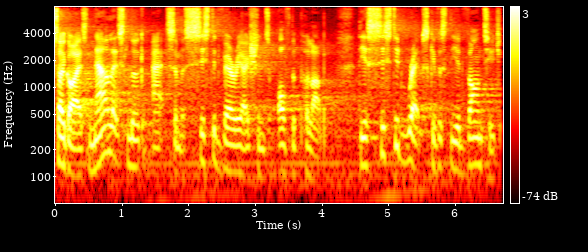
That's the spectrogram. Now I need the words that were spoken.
So guys, now let's look at some assisted variations of the pull-up. The assisted reps give us the advantage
